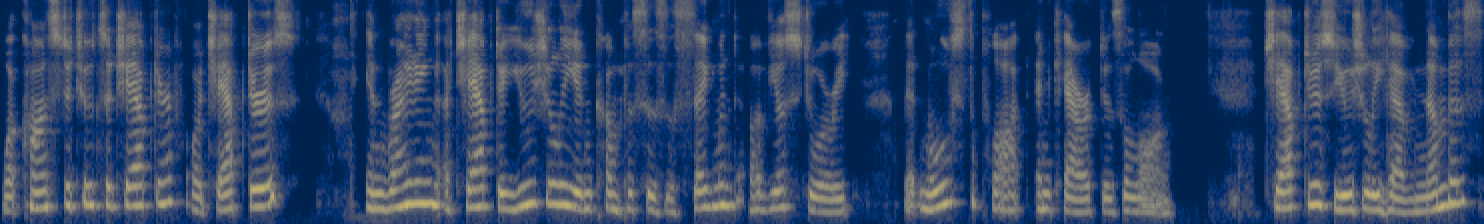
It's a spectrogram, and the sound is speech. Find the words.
What constitutes a chapter or chapters? In writing, a chapter usually encompasses a segment of your story that moves the plot and characters along. Chapters usually have numbers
